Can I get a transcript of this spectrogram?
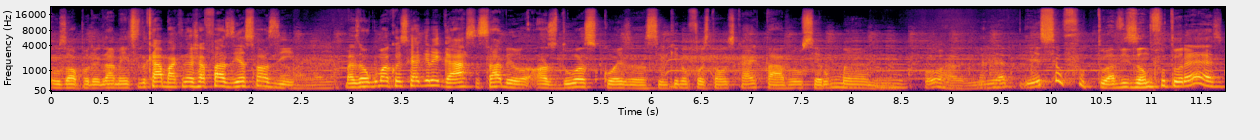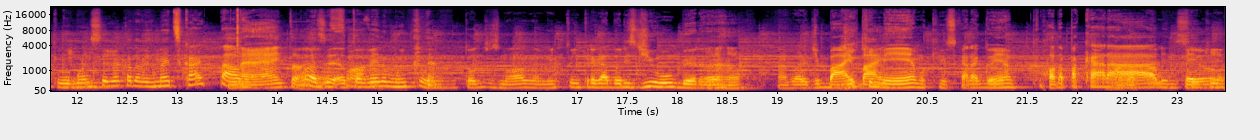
usar o poder da mente, sendo que a máquina já fazia sozinha. Mas alguma coisa que agregasse, sabe? As duas coisas, assim, que não fosse tão descartável o ser humano. Porra, e é- esse é o futuro. A visão do futuro é essa, que o humano seja cada vez mais descartável. É, então. Pô, vezes eu tô vendo muito, todos nós, né, muito entregadores de Uber, né? Aham. Agora de bike, De bike. mesmo, que os caras ganham roda pra caralho, Roda não sei o quê.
